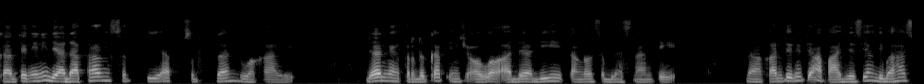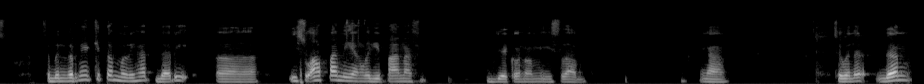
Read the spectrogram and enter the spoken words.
Kantin ini diadakan setiap sebulan dua kali. Dan yang terdekat insya Allah ada di tanggal 11 nanti. Nah, kantin itu apa aja sih yang dibahas? Sebenarnya kita melihat dari uh, isu apa nih yang lagi panas di ekonomi Islam. Nah, sebenarnya dan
